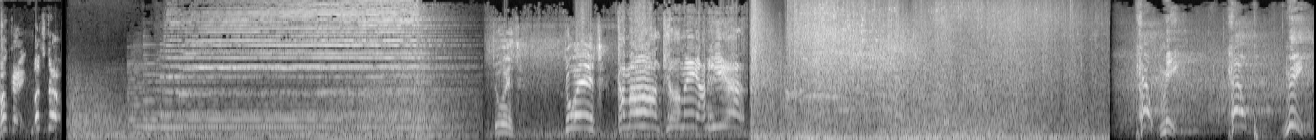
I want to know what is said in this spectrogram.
Okay, let's go. Do it. Do it. Come on! Kill me! I'm here! Help me! Help me!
